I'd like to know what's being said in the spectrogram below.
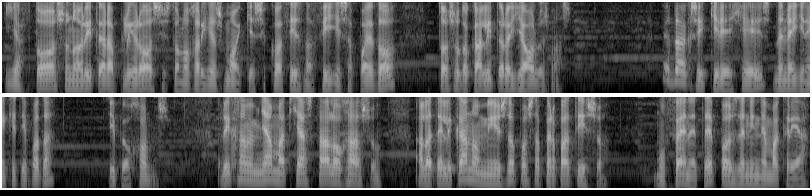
Γι' αυτό όσο νωρίτερα πληρώσεις τον λογαριασμό και σηκωθείς να φύγεις από εδώ, τόσο το καλύτερο για όλους μας. Εντάξει, κύριε Χέις, δεν έγινε και τίποτα, είπε ο Χόλμ. Ρίχναμε μια ματιά στα άλογά σου, αλλά τελικά νομίζω πως θα περπατήσω. Μου φαίνεται πως δεν είναι μακριά.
